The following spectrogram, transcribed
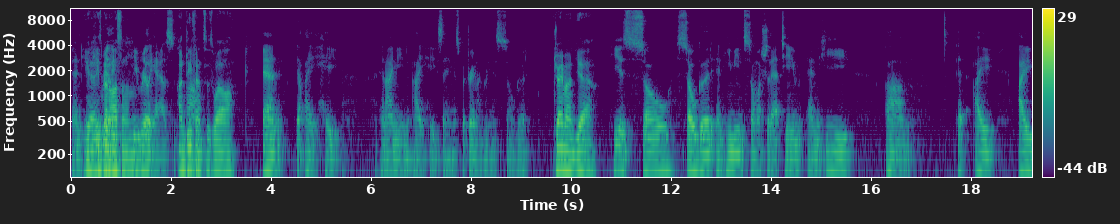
and he, Yeah, he he's been awesome. He really has On Um, defense as well. and I hate, and I mean I hate saying this, but Draymond Green is so good. Draymond, yeah. He is so so good, and he means so much to that team. And he, um, I, I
